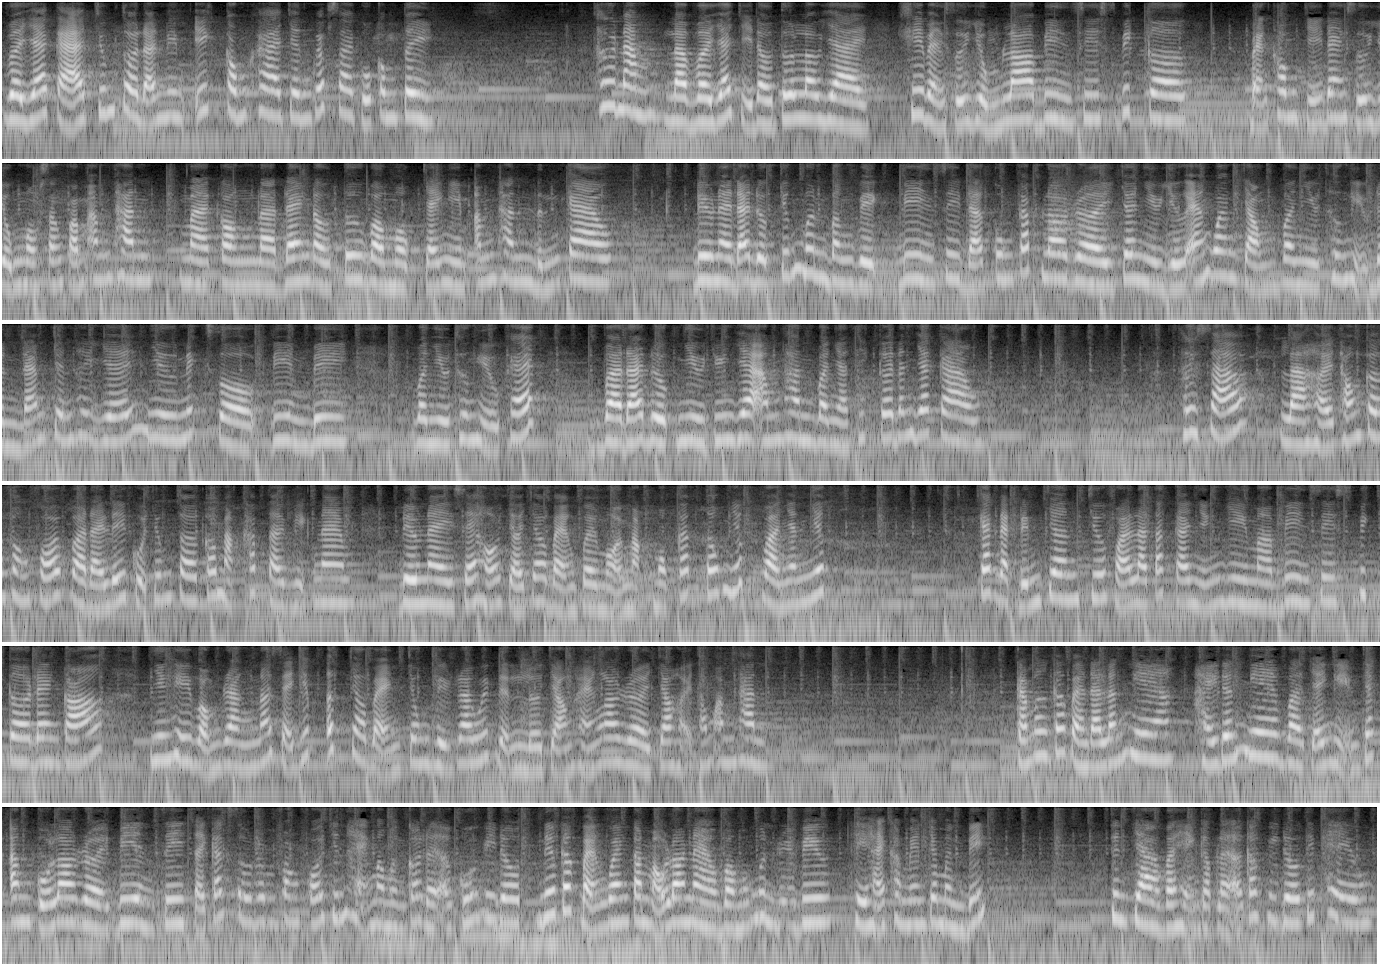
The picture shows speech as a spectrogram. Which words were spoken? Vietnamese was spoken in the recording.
Về giá cả, chúng tôi đã niêm yết công khai trên website của công ty. Thứ năm là về giá trị đầu tư lâu dài. Khi bạn sử dụng loa BNC Speaker, bạn không chỉ đang sử dụng một sản phẩm âm thanh mà còn là đang đầu tư vào một trải nghiệm âm thanh đỉnh cao. Điều này đã được chứng minh bằng việc BNC đã cung cấp lo rời cho nhiều dự án quan trọng và nhiều thương hiệu đình đám trên thế giới như Nexo, D&B và nhiều thương hiệu khác và đã được nhiều chuyên gia âm thanh và nhà thiết kế đánh giá cao. Thứ sáu là hệ thống kênh phân phối và đại lý của chúng tôi có mặt khắp tại Việt Nam. Điều này sẽ hỗ trợ cho bạn về mọi mặt một cách tốt nhất và nhanh nhất. Các đặc điểm trên chưa phải là tất cả những gì mà BNC Speaker đang có, nhưng hy vọng rằng nó sẽ giúp ích cho bạn trong việc ra quyết định lựa chọn hãng loa rời cho hệ thống âm thanh. Cảm ơn các bạn đã lắng nghe. Hãy đến nghe và trải nghiệm chất âm của loa rời BNC tại các showroom phân phối chính hãng mà mình có để ở cuối video. Nếu các bạn quan tâm mẫu loa nào và muốn mình review thì hãy comment cho mình biết. Xin chào và hẹn gặp lại ở các video tiếp theo.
